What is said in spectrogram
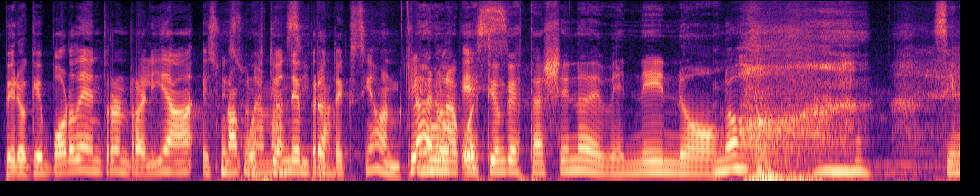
pero que por dentro en realidad es una Es una cuestión de protección. Claro, es una es- cuestión que está llena de veneno. No. Sin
